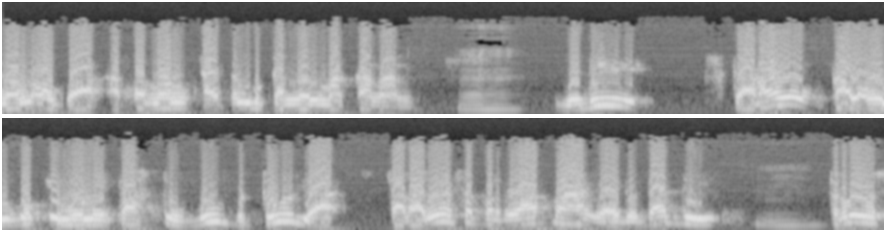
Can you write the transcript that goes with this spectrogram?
non obat atau non kaitan bukan non makanan uh -huh. jadi sekarang kalau untuk imunitas tubuh betul ya caranya seperti apa ya itu tadi hmm. terus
